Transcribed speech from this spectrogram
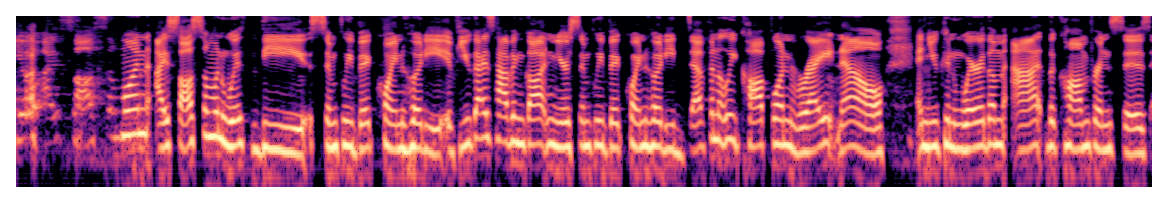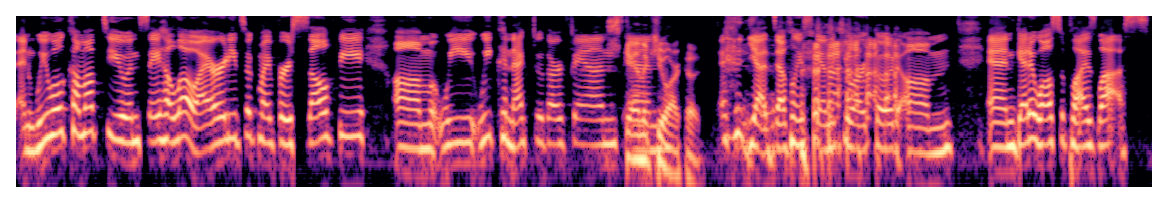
Yo, I saw someone. I saw someone with the Simply Bitcoin hoodie. If you guys haven't gotten your Simply Bitcoin hoodie, definitely cop one right now, and you can wear them at the conferences. And we will come up to you and say hello. I already took my first selfie. Um, we we connect with our fans. Scan the QR code. yeah, definitely scan the QR code. Um, and get it while supplies last.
